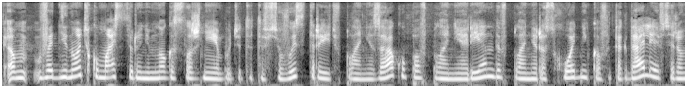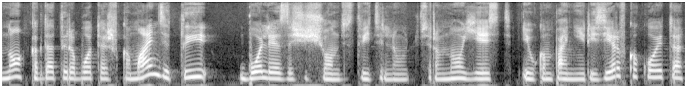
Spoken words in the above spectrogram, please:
эм, в одиночку мастеру немного сложнее будет это все выстроить в плане закупа, в плане аренды, в плане расходников и так далее. Все равно, когда ты работаешь в команде, ты более защищен, действительно. Все равно есть и у компании резерв какой-то,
